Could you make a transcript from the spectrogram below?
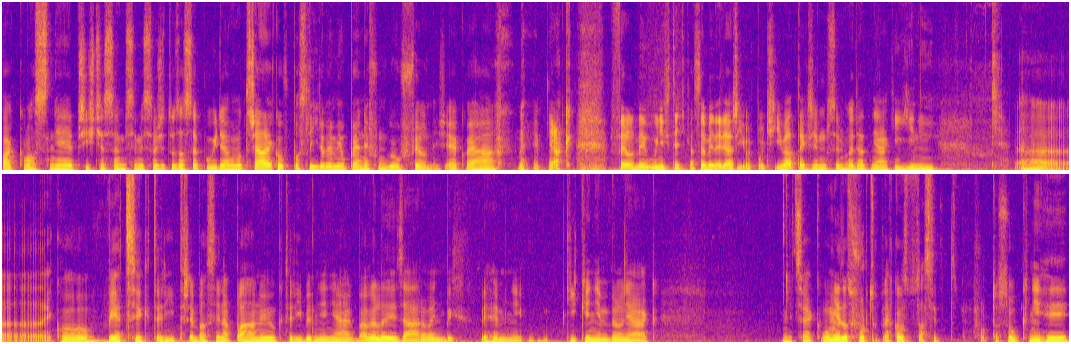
pak vlastně příště jsem si myslel, že to zase půjde ono třeba jako v poslední době mi úplně nefungují filmy, že jako já nevím, nějak filmy u nich teďka se mi nedaří odpočívat, takže musím hledat nějaký jiný uh, jako věci, které třeba si naplánuju, které by mě nějak bavily, zároveň bych během ní, díky nim byl nějak něco jako, u mě to furt, jako asi furt to jsou knihy,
